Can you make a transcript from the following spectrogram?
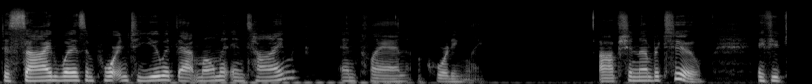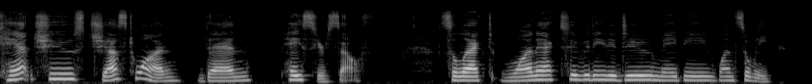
Decide what is important to you at that moment in time and plan accordingly. Option number two if you can't choose just one, then pace yourself. Select one activity to do maybe once a week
